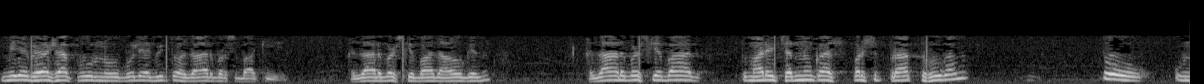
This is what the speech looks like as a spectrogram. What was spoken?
मेरे भाषा पूर्ण हो। बोले, अभी तो हज़ार वर्ष बाकी है। हज़ार वर्ष के बाद आओगे ना? हज़ार वर्ष के बाद तुम्हारे चरणों का स्पर्श प्राप्त होगा ना? तो उन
